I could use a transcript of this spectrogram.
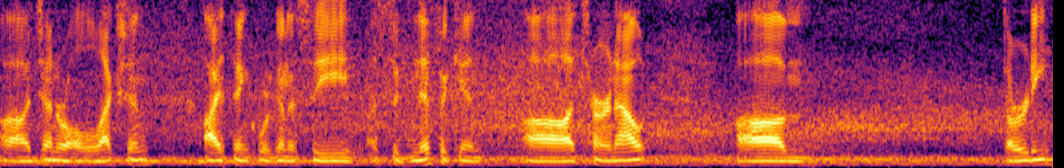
uh, general election. I think we're going to see a significant uh, turnout um, 30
